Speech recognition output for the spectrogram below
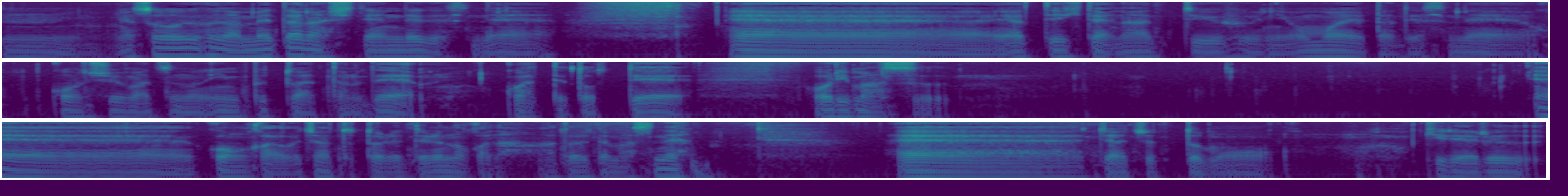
うん、そういうふうなメタな視点でですね、えー、やっていきたいなっていうふうに思えたですね今週末のインプットだったので。こうやって撮っております。えー、今回はちゃんと撮れてるのかな？あ撮れてますね。えー、じゃあちょっともう切れる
